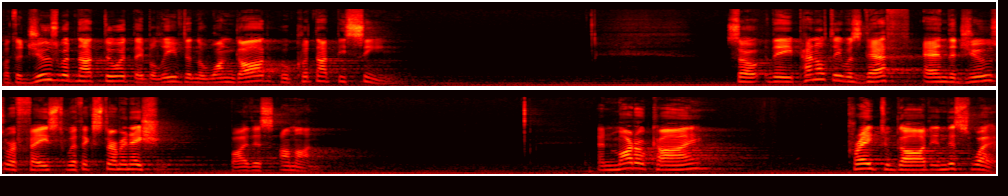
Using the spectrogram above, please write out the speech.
But the Jews would not do it. They believed in the one God who could not be seen. So the penalty was death, and the Jews were faced with extermination by this Amon. And Mordecai prayed to God in this way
